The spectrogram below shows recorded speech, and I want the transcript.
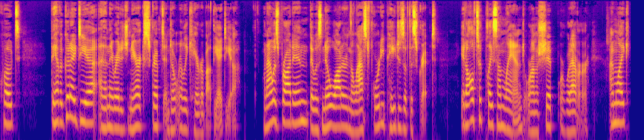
Quote, they have a good idea and then they write a generic script and don't really care about the idea. When I was brought in, there was no water in the last 40 pages of the script. It all took place on land or on a ship or whatever. I'm like,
